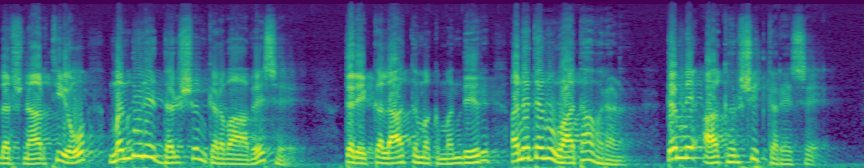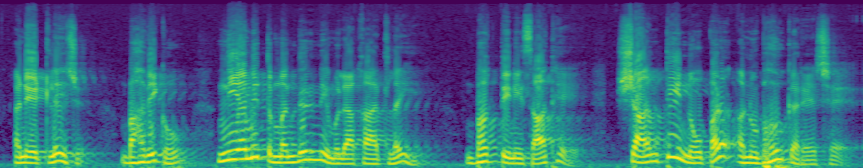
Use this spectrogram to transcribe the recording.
દર્શનાર્થીઓ મંદિરે દર્શન કરવા આવે છે. ત્યારે કલાત્મક મંદિર અને તેનું વાતાવરણ તેમને આકર્ષિત કરે છે. અને એટલે જ ભાવિકો નિયમિત મંદિરની મુલાકાત લઈ ભક્તિની સાથે શાંતિનો પણ અનુભવ કરે છે.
